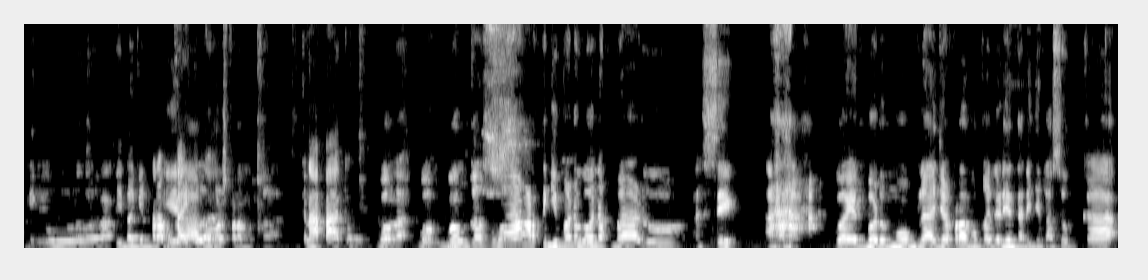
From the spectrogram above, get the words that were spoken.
ikut. di bagian pramuka iya, itu lah. pramuka. Kenapa tuh? Gue nggak gue gue nggak gue ngerti gimana gue anak baru. Asik. Gue yang baru mau belajar pramuka dari yang tadinya gak suka.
